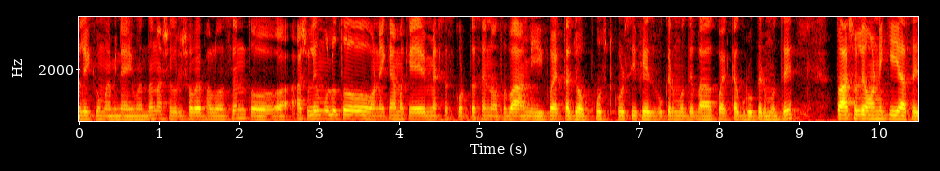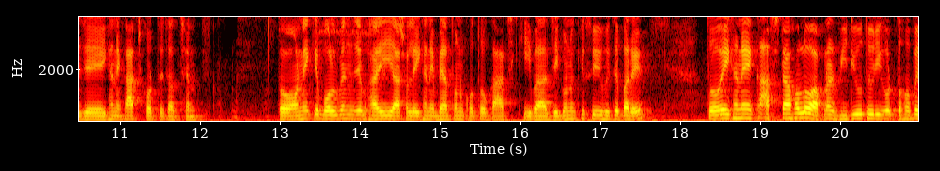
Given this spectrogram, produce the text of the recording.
আলাইকুম, আমি নাইমান্দান আশা করি সবাই ভালো আছেন। তো, আসলে মূলত অনেকে আমাকে মেসেজ করতেছেন অথবা আমি কয়েকটা জব পোস্ট করছি ফেসবুকের মধ্যে বা কয়েকটা গ্রুপের মধ্যে। তো আসলে অনেকেই আছে যে এখানে কাজ করতে চাচ্ছেন। তো অনেকে বলবেন যে, ভাই, আসলে এখানে বেতন কত, কাজ কি বা যে কোনো কিছুই হইতে পারে। তো এখানে কাজটা হলো আপনার ভিডিও তৈরি করতে হবে।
